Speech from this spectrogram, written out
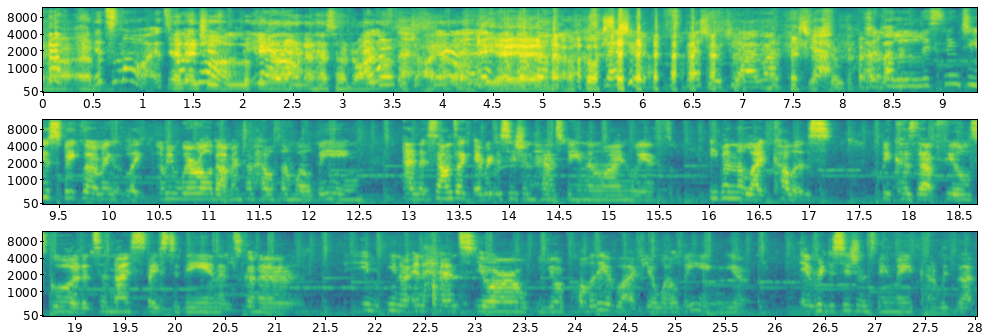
in a, um, it's more. It's and, really and she's looking Yeah. around and has her driver, love that. I. Yeah. Oh, yeah, yeah, yeah, of course. special special driver. yeah. Special driver. Uh, but- Listening to you speak, though, I mean, like, I mean, we're all about mental health and well-being, and it sounds like every decision has been in line with even the light colors, because that feels good. It's a nice space to be in. It's gonna, you know, enhance your your quality of life, your well-being. Your every decision's been made kind of with that,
